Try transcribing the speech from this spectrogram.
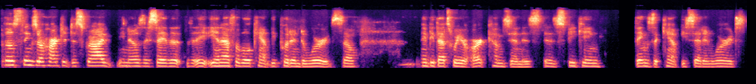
those things are hard to describe you know as they say that the ineffable can't be put into words. So maybe that's where your art comes in is is speaking things that can't be said in words.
